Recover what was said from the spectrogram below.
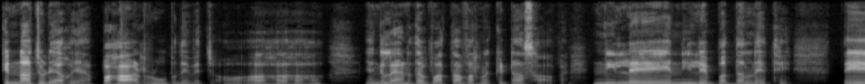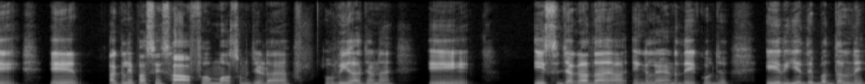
ਕਿੰਨਾ ਜੁੜਿਆ ਹੋਇਆ ਪਹਾੜ ਰੂਪ ਦੇ ਵਿੱਚ। ਆਹਾਹਾ ਇੰਗਲੈਂਡ ਦਾ ਵਾਤਾਵਰਨ ਕਿੱਡਾ ਸਾਫ਼ ਹੈ। ਨੀਲੇ ਨੀਲੇ ਬੱਦਲ ਨੇ ਇੱਥੇ। ਤੇ ਇਹ ਅਗਲੇ ਪਾਸੇ ਸਾਫ਼ ਮੌਸਮ ਜਿਹੜਾ ਉਹ ਵੀ ਆ ਜਾਣਾ ਇਹ ਇਸ ਜਗ੍ਹਾ ਦਾ ਆ, ਇੰਗਲੈਂਡ ਦੇ ਕੁਝ ਏਰੀਏ ਦੇ ਬੱਦਲ ਨੇ,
